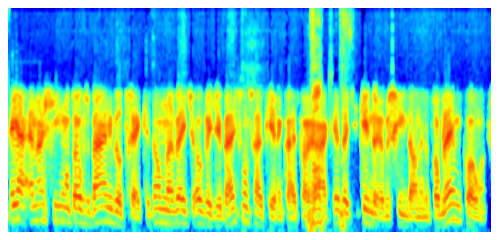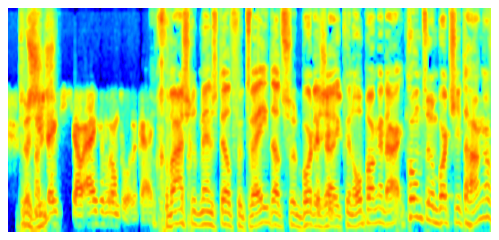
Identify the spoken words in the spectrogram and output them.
En ja, en als je iemand over de balie wilt trekken, dan eh, weet je ook dat je je bijstandsuitkering kwijt kan raken. En dat je kinderen misschien dan in de problemen komen. Dat is nog Precies. steeds jouw eigen verantwoordelijkheid. Gewaarschuwd mens stelt voor twee. Dat soort borden zou je kunnen ophangen daar. Komt er een bordje te hangen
